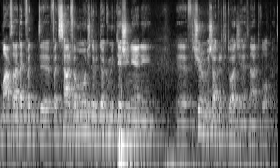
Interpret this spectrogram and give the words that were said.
ما طلعت لك فد فد سالفة مو موجودة بال documentation يعني. آه، شنو المشاكل اللي تواجهها إثناء ال development؟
